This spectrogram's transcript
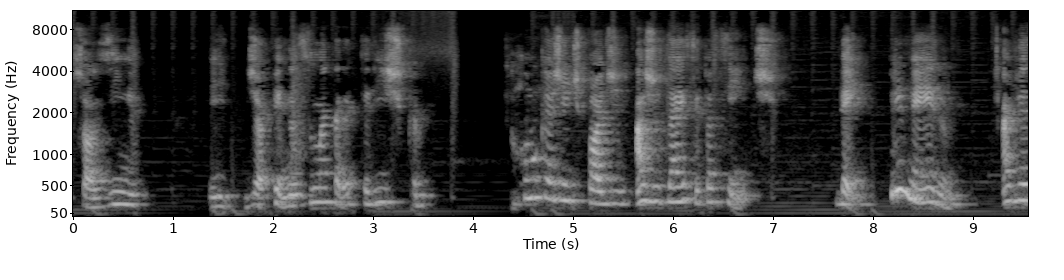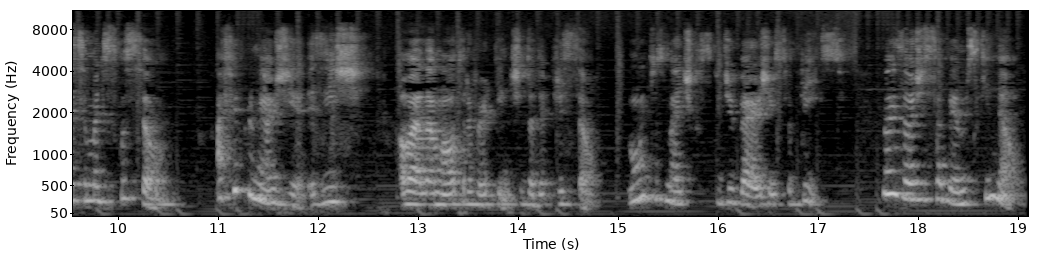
sozinha, e de apenas uma característica, como que a gente pode ajudar esse paciente? Bem, primeiro, havia-se uma discussão. A fibromialgia existe ou ela é uma outra vertente da depressão? Muitos médicos que divergem sobre isso, mas hoje sabemos que não.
